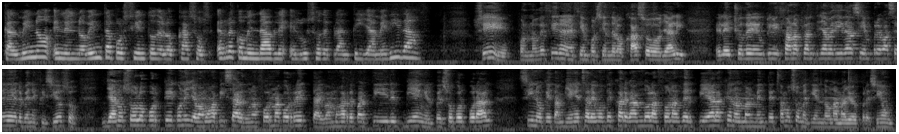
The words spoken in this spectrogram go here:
que al menos en el 90% de los casos es recomendable el uso de plantilla a medida. Sí, por no decir en el 100% de los casos, Yali. El hecho de utilizar una plantilla a medida siempre va a ser beneficioso, ya no solo porque con ella vamos a pisar de una forma correcta y vamos a repartir bien el peso corporal, sino que también estaremos descargando las zonas del pie a las que normalmente estamos sometiendo a una mayor presión.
